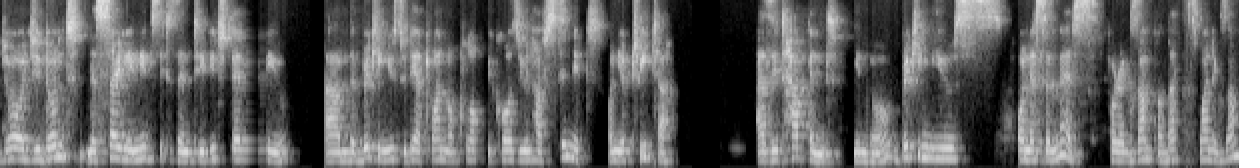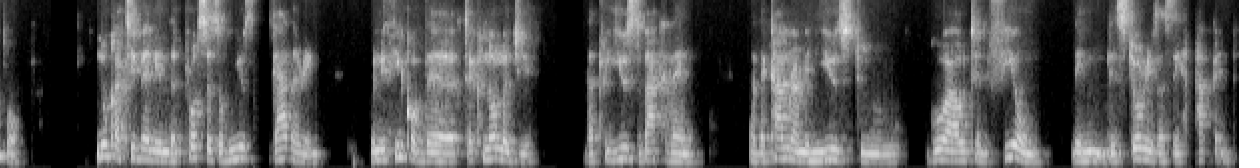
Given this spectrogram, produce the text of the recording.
George, you don't necessarily need Citizen TV to tell you um, the breaking news today at one o'clock because you'll have seen it on your Twitter as it happened. You know, breaking news on SMS, for example, that's one example. Look at even in the process of news gathering, when you think of the technology that we used back then, that the cameramen used to go out and film the, the stories as they happened,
